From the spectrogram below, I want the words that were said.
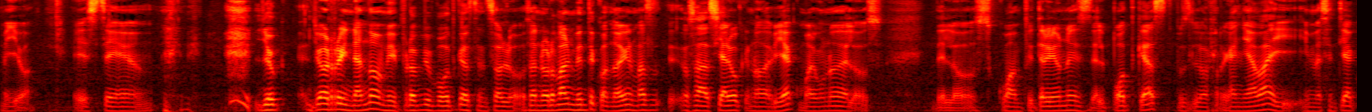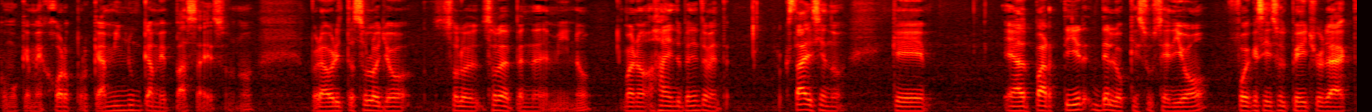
me lleva. Este, yo, yo arruinando mi propio podcast en solo. O sea, normalmente cuando alguien más, o sea, hacía algo que no debía, como alguno de los de los coanfitriones del podcast, pues los regañaba y, me sentía como que mejor, porque a mí nunca me pasa eso, ¿no? Pero ahorita solo yo, solo, solo depende de mí, ¿no? Bueno, ajá, independientemente. Lo que estaba diciendo, que a partir de lo que sucedió fue que se hizo el Patriot Act,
